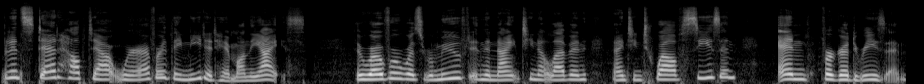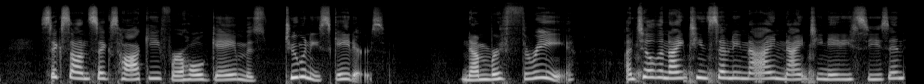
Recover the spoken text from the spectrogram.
but instead helped out wherever they needed him on the ice. The Rover was removed in the 1911 1912 season, and for good reason. Six on six hockey for a whole game is too many skaters. Number three, until the 1979 1980 season,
